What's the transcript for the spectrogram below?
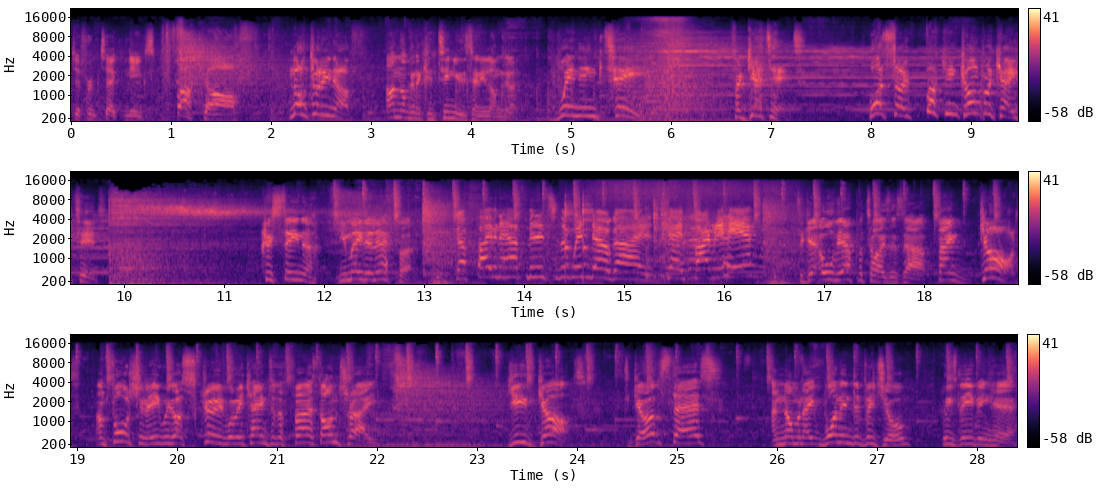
Different techniques. Fuck off. Not good enough. I'm not going to continue this any longer. Winning team. Forget it. What's so fucking complicated? Christina, you made an effort Got five and a half minutes to the window, guys. Okay, five and a half. to get all the appetizers out. Thank God. Unfortunately, we got screwed when we came to the first entree. You've got to go upstairs and nominate one individual who's leaving here.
